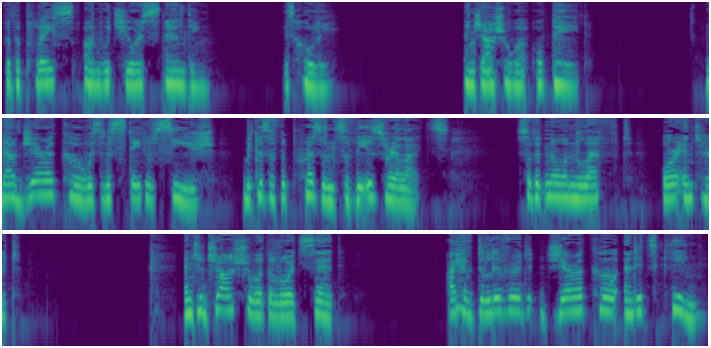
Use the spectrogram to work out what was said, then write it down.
for the place on which you are standing is holy. And Joshua obeyed. Now Jericho was in a state of siege because of the presence of the Israelites, so that no one left or entered. And to Joshua the Lord said, I have delivered Jericho and its king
